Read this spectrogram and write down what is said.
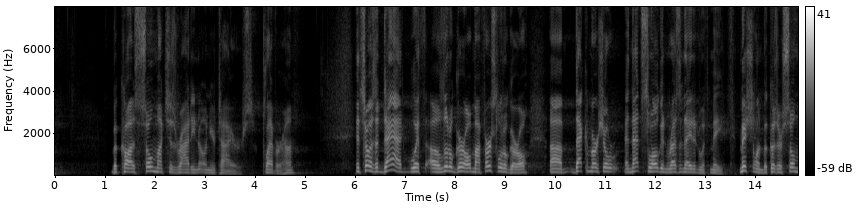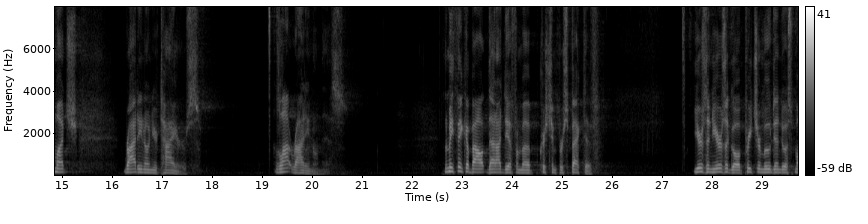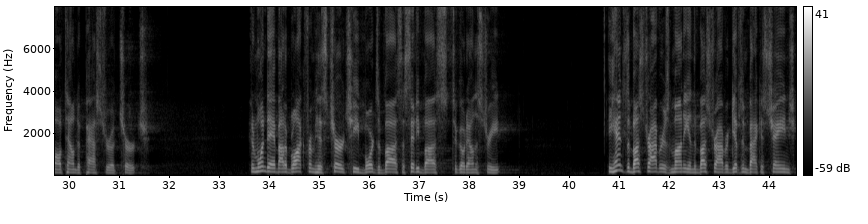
because so much is riding on your tires. Clever, huh? And so, as a dad with a little girl, my first little girl, um, that commercial and that slogan resonated with me. Michelin, because there's so much riding on your tires. There's a lot riding on this. Let me think about that idea from a Christian perspective. Years and years ago, a preacher moved into a small town to pastor a church. And one day, about a block from his church, he boards a bus, a city bus, to go down the street. He hands the bus driver his money, and the bus driver gives him back his change.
